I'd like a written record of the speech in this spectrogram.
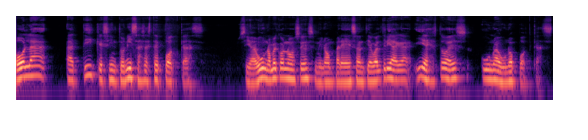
Hola a ti que sintonizas este podcast. Si aún no me conoces, mi nombre es Santiago Altriaga y esto es Uno a Uno Podcast.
